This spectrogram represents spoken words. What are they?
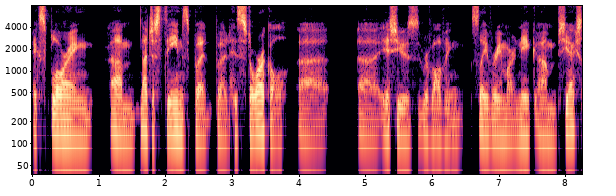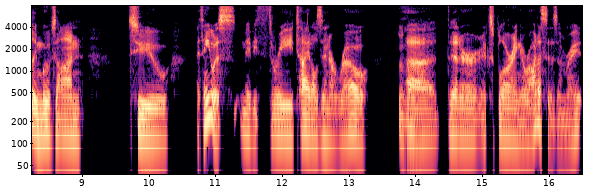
exploring um, not just themes but but historical uh, uh, issues revolving slavery in Martinique. Um, she actually moves on to, I think it was maybe three titles in a row Mhm. uh, that are exploring eroticism, right?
